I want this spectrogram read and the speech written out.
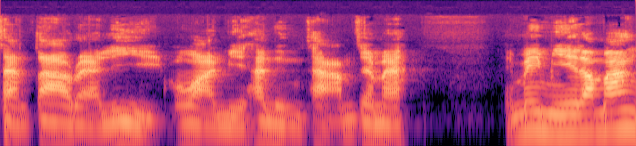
ซานต้าแรลลี่เมื่อวานมีท่านหนึ่งถามใช่ไหมไม่มีแล้วมั้ง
